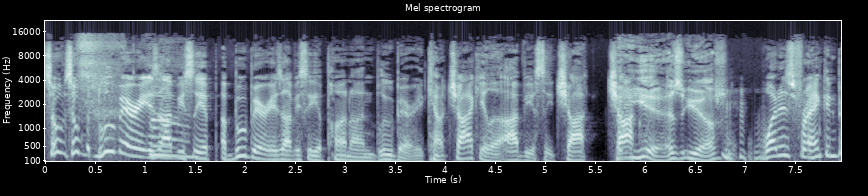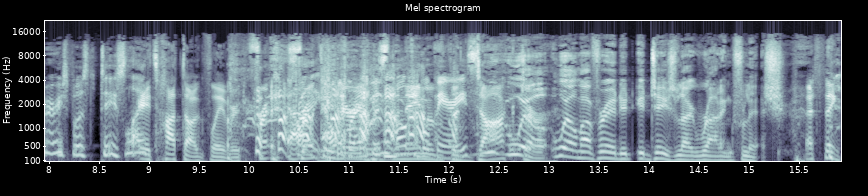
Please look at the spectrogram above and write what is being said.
So, so Booberry is obviously a, a Booberry is obviously a pun on blueberry. Count Chocula, obviously choc chocolate. yes, yes. What is Frankenberry supposed to taste like? it's hot dog flavored. Frankenberry is the name Multiple of berries. Well, well, my friend, it, it tastes like rotting flesh. That's the thing.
